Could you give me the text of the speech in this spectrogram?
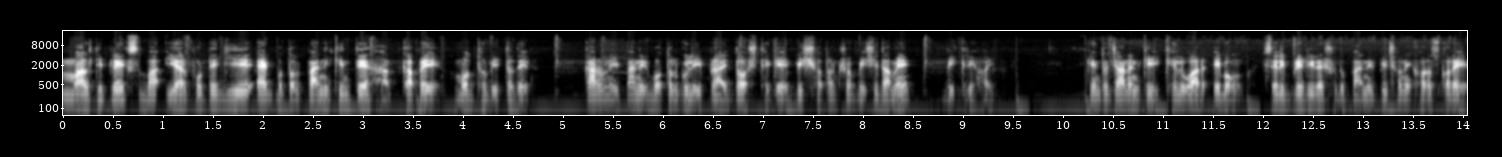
মাল্টিপ্লেক্স বা এয়ারপোর্টে গিয়ে এক বোতল পানি কিনতে হাত কাঁপে মধ্যবিত্তদের। কারণ এই পানির বোতলগুলি প্রায় দশ থেকে বিশ শতাংশ বেশি দামে বিক্রি হয়। কিন্তু জানেন কি, খেলোয়াড় এবং সেলিব্রিটিরা শুধু পানির পিছনে খরচ করে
